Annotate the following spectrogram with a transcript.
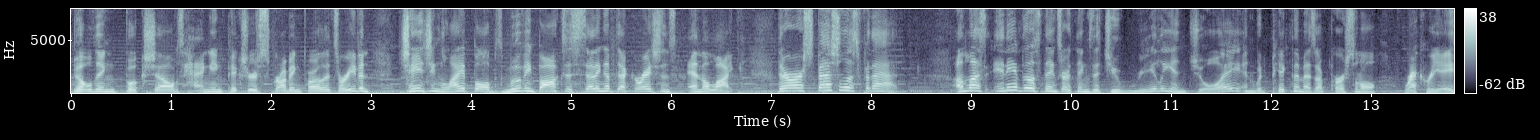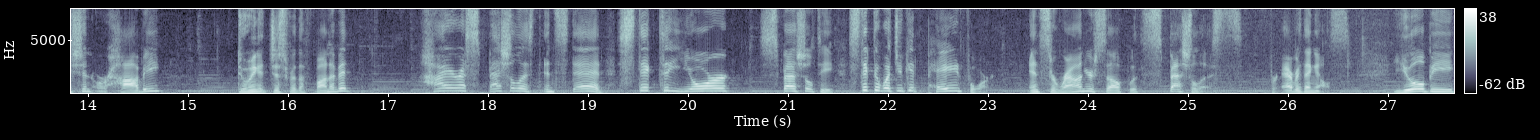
building bookshelves, hanging pictures, scrubbing toilets, or even changing light bulbs, moving boxes, setting up decorations, and the like. There are specialists for that. Unless any of those things are things that you really enjoy and would pick them as a personal recreation or hobby, doing it just for the fun of it, hire a specialist instead. Stick to your specialty, stick to what you get paid for, and surround yourself with specialists for everything else. You'll be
